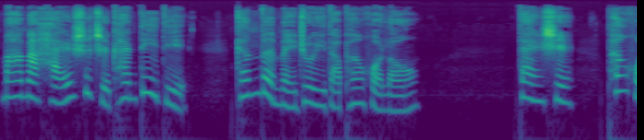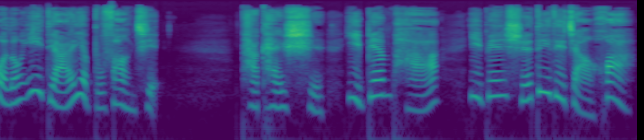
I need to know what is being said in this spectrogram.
妈妈还是只看弟弟，根本没注意到喷火龙。但是喷火龙一点儿也不放弃，它开始一边爬一边学弟弟讲话：“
